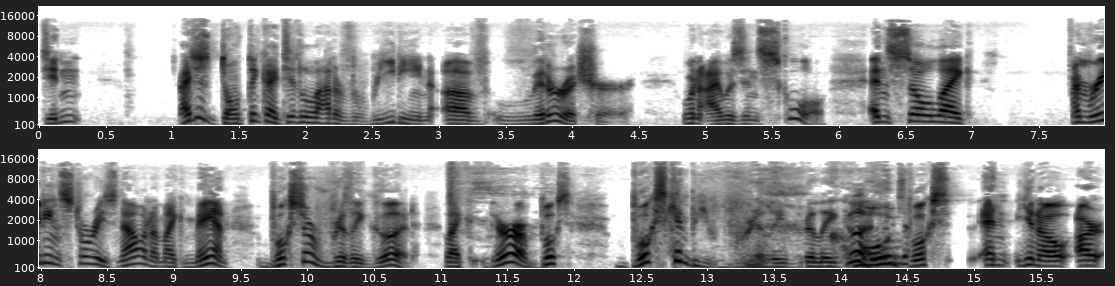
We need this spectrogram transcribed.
didn't I just don't think I did a lot of reading of literature when I was in school. And so like I'm reading stories now and I'm like, man, books are really good. Like there are books books can be really, really good. Quote. Books and you know, our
